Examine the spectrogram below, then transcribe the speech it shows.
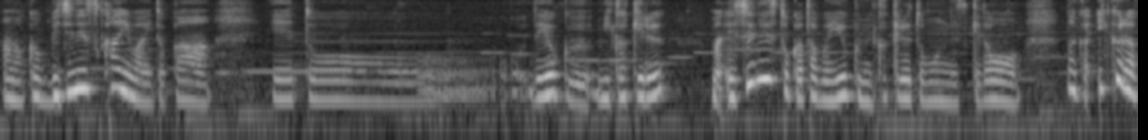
あの、ビジネス界隈とか、えっ、と、でよく見かける、まあ、SNS とか多分よく見かけると思うんですけど、なんかいくら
